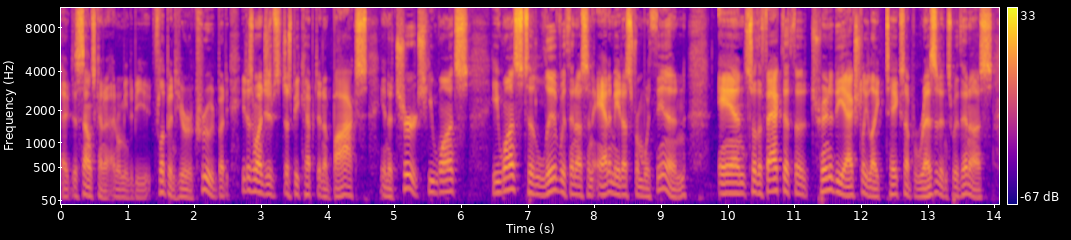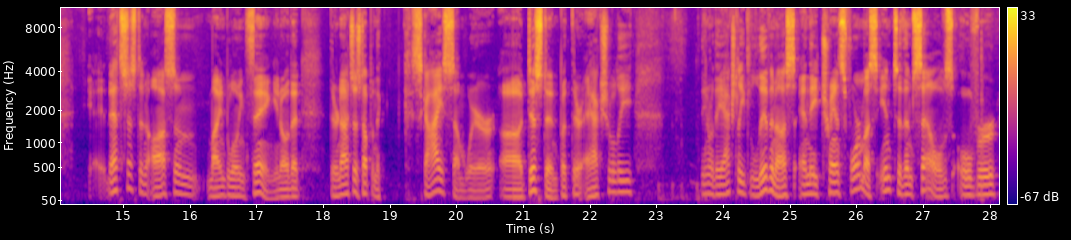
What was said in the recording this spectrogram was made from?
this sounds kind of I don't mean to be flippant here or crude, but he doesn't want to just, just be kept in a box in a church. He wants he wants to live within us and animate us from within. And so the fact that the Trinity actually like takes up residence within us, that's just an awesome, mind blowing thing. You know that they're not just up in the sky somewhere uh, distant, but they're actually you know they actually live in us and they transform us into themselves over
